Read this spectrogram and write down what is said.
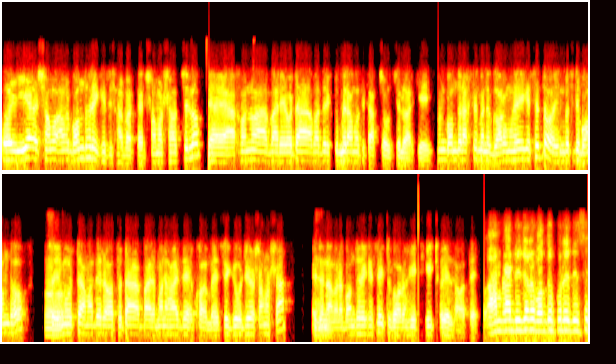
ওই ইয়ে আমরা বন্ধ রেখেছি সার্ভারটা সমস্যা হচ্ছিল। এখনও আবার ওটা আমাদের একটু মেরামতি কাজ চলছিল আর কি। এখন বন্ধ রাখছে মানে গরম হয়ে গেছে তো ইউনিভার্সিটি বন্ধ। তো এই মুহূর্তে আমাদের অতটা মনে হয় যে সিকিউরিটির সমস্যা। এই জন্য আমরা বন্ধ রেখেছি একটু গরম হিট হিট হয়ে যাওয়াতে। আমরা নিজেরা বন্ধ করে দিয়েছি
